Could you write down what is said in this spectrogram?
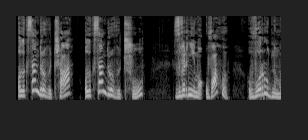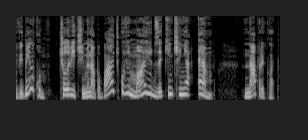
Олександровича, Олександровичу. Звернімо увагу, в орудному відмінку чоловічі імена по батькові мають закінчення М. Наприклад,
